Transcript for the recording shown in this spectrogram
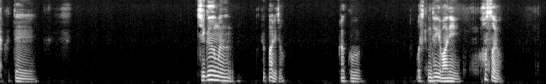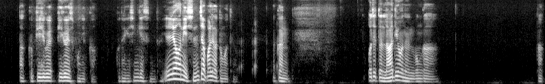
그때 지금은 흑발이죠. 그래갖고 어쨌든 되게 많이 컸어요. 딱 그 비교, 비교해서 보니까 그거 되게 신기했습니다. 1년이 진짜 빨리 갔던 것 같아요. 약간 어쨌든 라디오는 뭔가 딱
